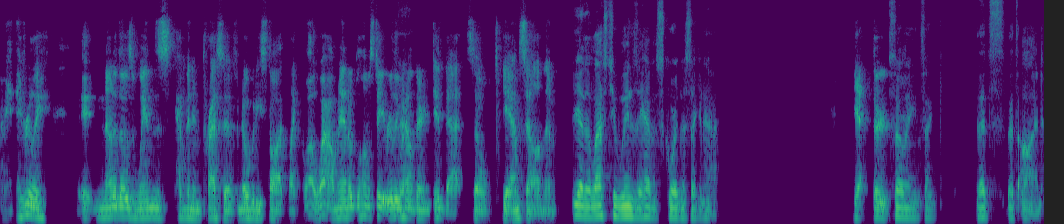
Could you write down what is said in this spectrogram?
I mean, they really it, none of those wins have been impressive. Nobody's thought like, "Whoa, wow, man, Oklahoma State really went out there and did that." So yeah, I'm selling them. Yeah, the last two wins they haven't scored in the second half. Yeah, they're So I mean, it's like that's that's odd.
